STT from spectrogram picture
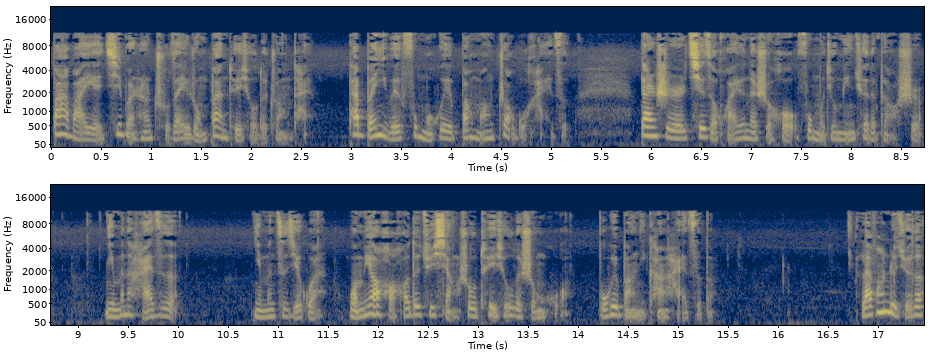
爸爸也基本上处在一种半退休的状态。他本以为父母会帮忙照顾孩子，但是妻子怀孕的时候，父母就明确的表示：“你们的孩子，你们自己管，我们要好好的去享受退休的生活，不会帮你看孩子的。”来访者觉得，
